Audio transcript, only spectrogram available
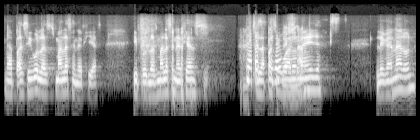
me apaciguo las malas energías. Y pues las malas energías se la apaciguaron a ella, le ganaron.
